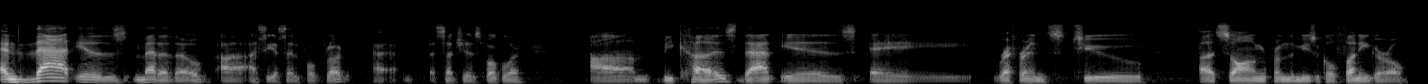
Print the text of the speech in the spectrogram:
And that is meta, though, uh, así es el folklore, uh, such as folklore, um, because that is a reference to a song from the musical Funny Girl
